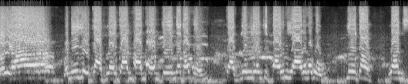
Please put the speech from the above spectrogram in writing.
วัสดีครับ วันนี้อยู่กับรายการพานทองเกมนะครับผมกับโรงเรียนจิตตาวิทยานะครับผมอยู่กับวันส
